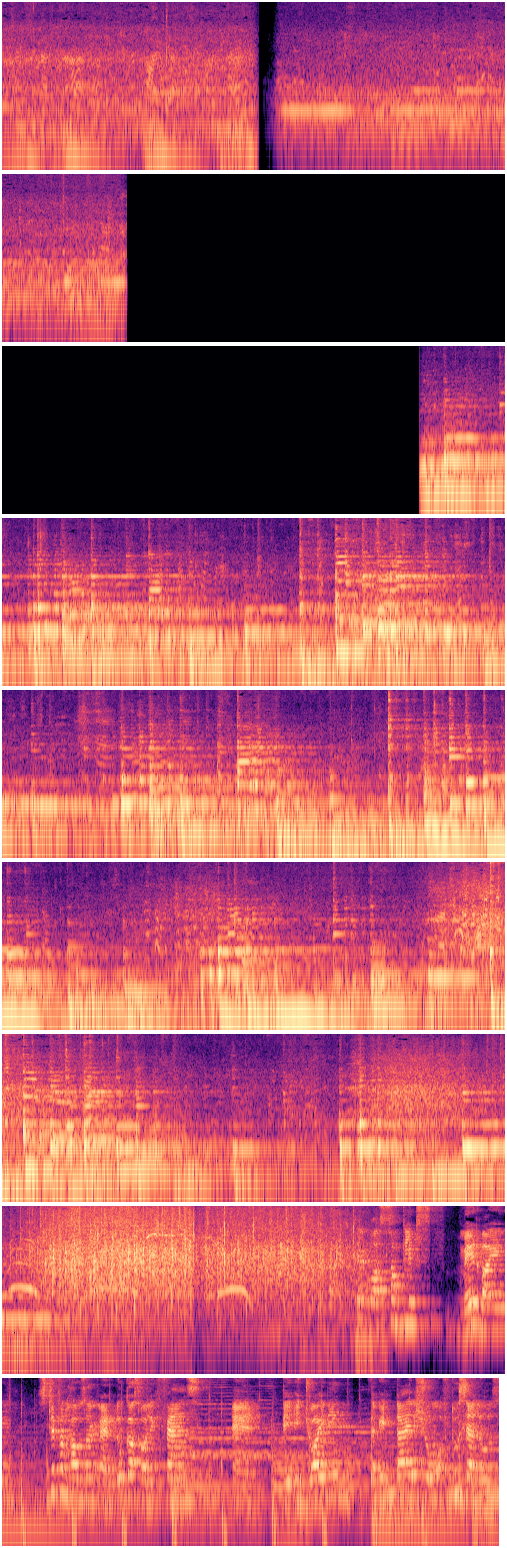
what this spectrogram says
That was some clips made by Stjepan Hauser and Luka Sulic fans and they enjoying the entire show of Two Cellos.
